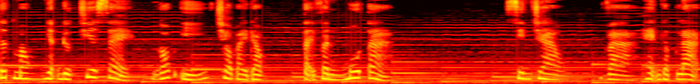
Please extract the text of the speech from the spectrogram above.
Rất mong nhận được chia sẻ, góp ý cho bài đọc tại phần mô tả. Xin chào và hẹn gặp lại.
